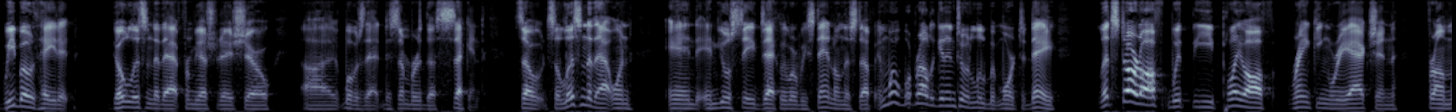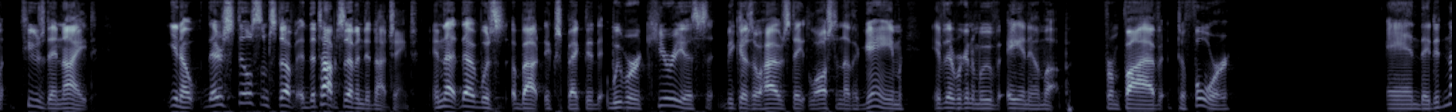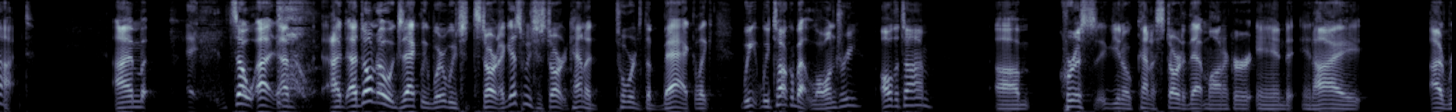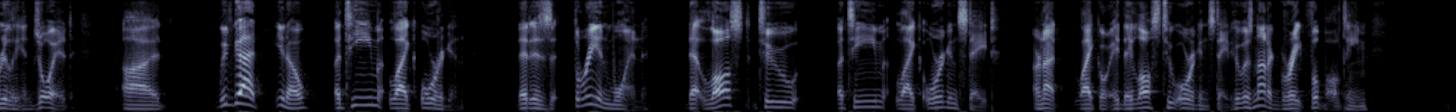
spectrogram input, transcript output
We both hate it. Go listen to that from yesterday's show. Uh, what was that? December the second. So so listen to that one, and and you'll see exactly where we stand on this stuff. And we'll we'll probably get into it a little bit more today. Let's start off with the playoff ranking reaction from Tuesday night. You know, there's still some stuff. The top seven did not change, and that that was about expected. We were curious because Ohio State lost another game if they were going to move A and M up from five to four and they did not. I'm so I, I I don't know exactly where we should start. I guess we should start kind of towards the back. Like we we talk about laundry all the time. Um, Chris, you know, kind of started that moniker, and and I I really enjoy it. Uh, we've got you know a team like Oregon that is three and one that lost to a team like Oregon State, or not like they lost to Oregon State, who is not a great football team.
